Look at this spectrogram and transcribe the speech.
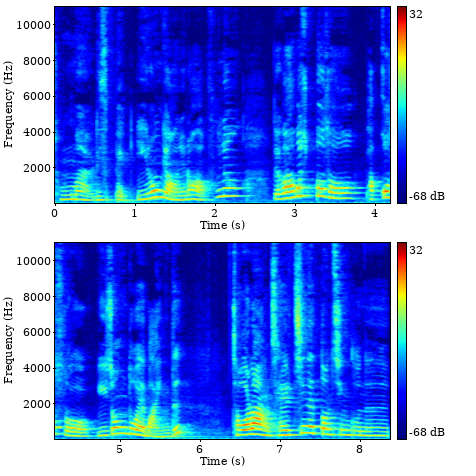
정말 리스펙 이런 게 아니라 그냥 내가 하고 싶어서 바꿨어. 이 정도의 마인드? 저랑 제일 친했던 친구는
